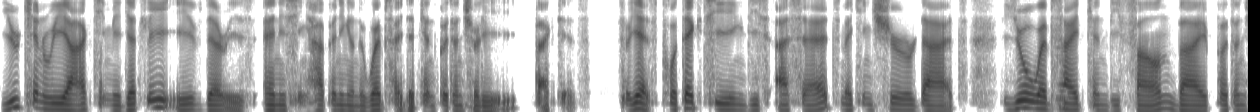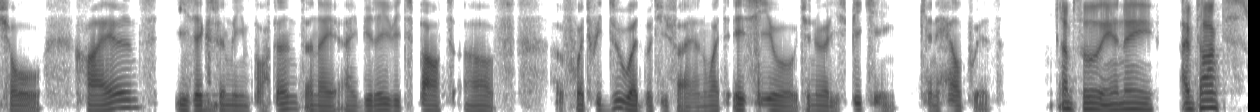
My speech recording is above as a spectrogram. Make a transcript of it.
you can react immediately if there is anything happening on the website that can potentially impact it. So yes, protecting this asset, making sure that your website can be found by potential clients is extremely important. And I, I believe it's part of, of what we do at Botify and what SEO, generally speaking, can help with. Absolutely. And I, I've talked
